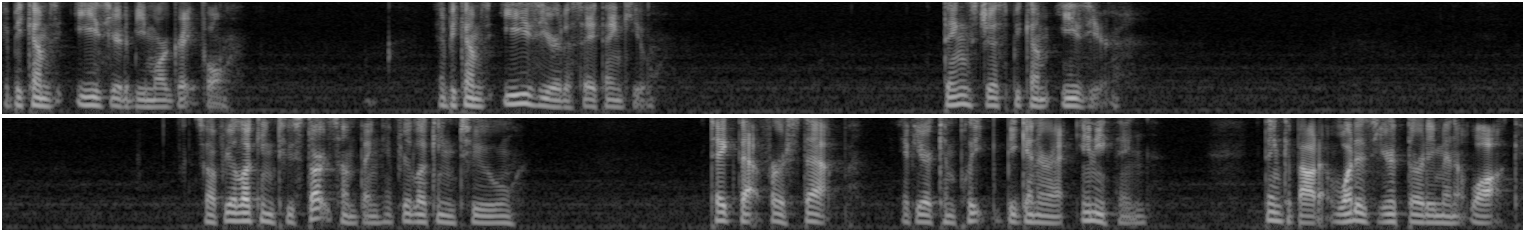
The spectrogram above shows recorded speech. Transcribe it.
It becomes easier to be more grateful. It becomes easier to say thank you. Things just become easier. So if you're looking to start something, if you're looking to take that first step, if you're a complete beginner at anything, think about it. What is your 30 minute walk?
